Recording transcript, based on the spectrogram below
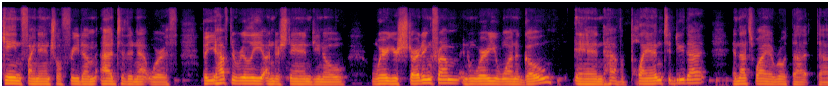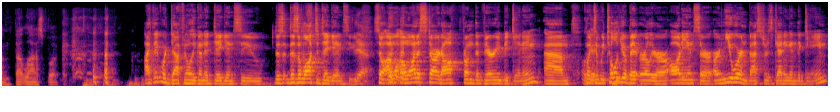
gain financial freedom, add to their net worth. But you have to really understand, you know, where you're starting from and where you want to go and have a plan to do that and that's why i wrote that um, that last book I think we're definitely going to dig into. There's, there's a lot to dig into. Yeah. So I, I want to start off from the very beginning. Um, Quentin, okay. we told you a bit earlier. Our audience are, are newer investors getting in the game,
